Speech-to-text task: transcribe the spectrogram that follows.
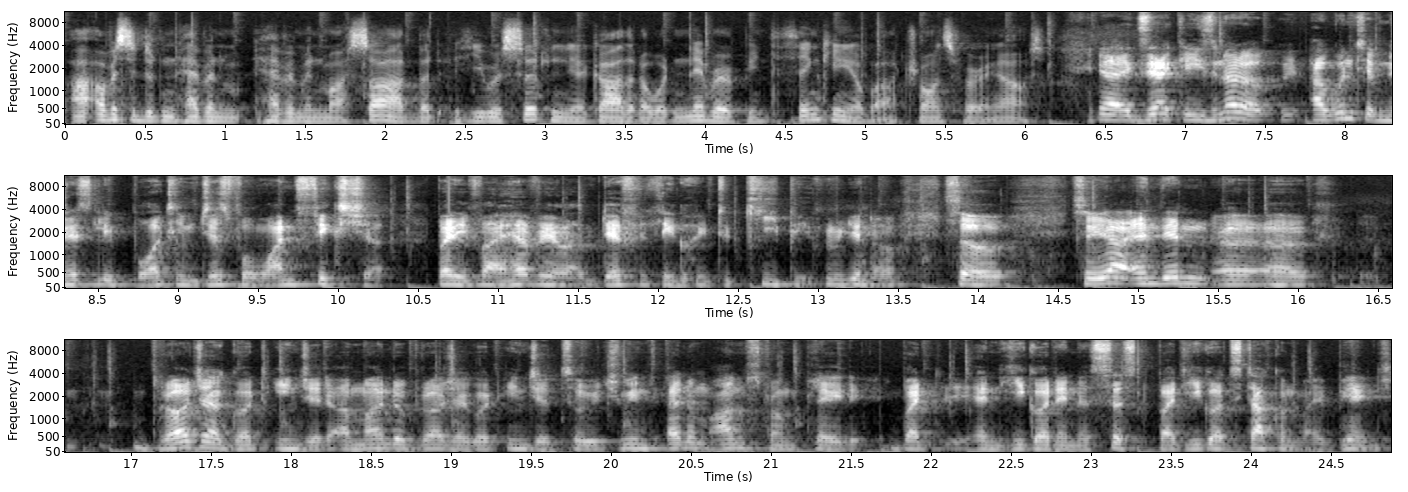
I obviously didn't have him have him in my side, but he was certainly a guy that I would never have been thinking about transferring out. Yeah, exactly. He's not a. I wouldn't have necessarily bought him just for one fixture, but if I have him, I'm definitely going to keep him. You know. So so yeah, and then. Uh, uh, Broja got injured. Armando Broja got injured, so which means Adam Armstrong played, but and he got an assist, but he got stuck on my bench.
